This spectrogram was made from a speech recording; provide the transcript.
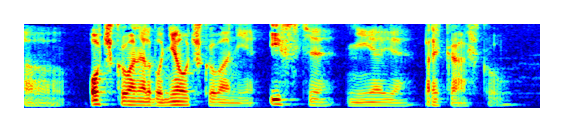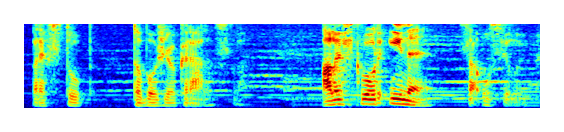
Eh, očkovanie alebo neočkovanie iste nie je prekážkou pre vstup do Božieho kráľovstva. Ale skôr iné sa usilujme.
